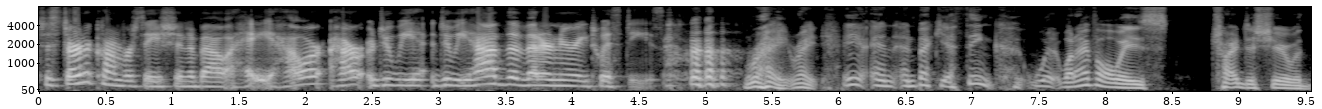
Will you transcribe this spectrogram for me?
to start a conversation about, hey, how are how do we do we have the veterinary twisties? Right, right. And and, and Becky, I think what, what I've always tried to share with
